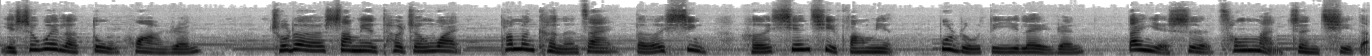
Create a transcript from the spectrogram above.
也是为了度化人。除了上面特征外，他们可能在德性和仙气方面不如第一类人，但也是充满正气的。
